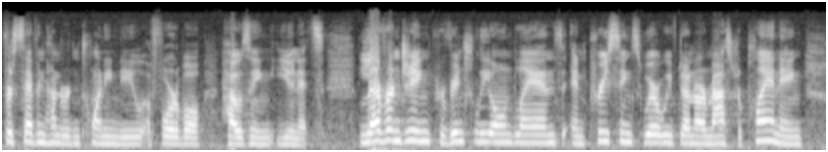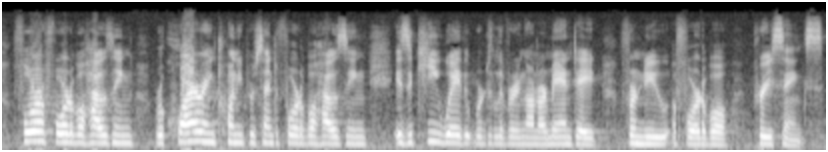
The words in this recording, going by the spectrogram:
for 720 new affordable housing units. Leveraging provincially owned lands and precincts where we've done our master planning for affordable housing, requiring 20% affordable housing is a key way that we're delivering on our mandate for new affordable precincts.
